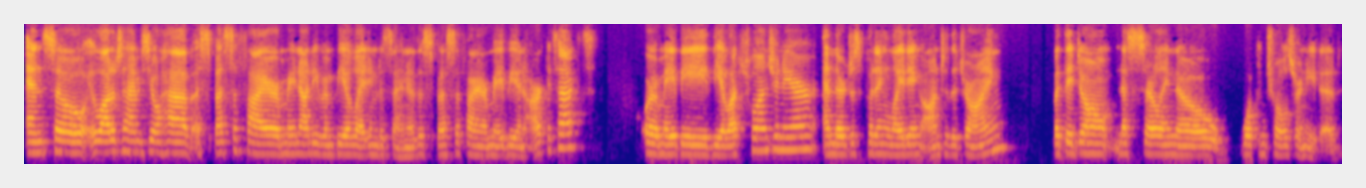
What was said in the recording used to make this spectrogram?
And so a lot of times you'll have a specifier, may not even be a lighting designer. The specifier may be an architect or maybe the electrical engineer, and they're just putting lighting onto the drawing, but they don't necessarily know what controls are needed.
